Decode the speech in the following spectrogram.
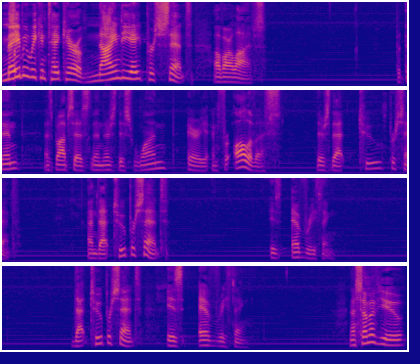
maybe we can take care of 98% of our lives. But then, as Bob says, then there's this one area. And for all of us, there's that 2%. And that 2% is everything. That 2% is everything. Now, some of you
